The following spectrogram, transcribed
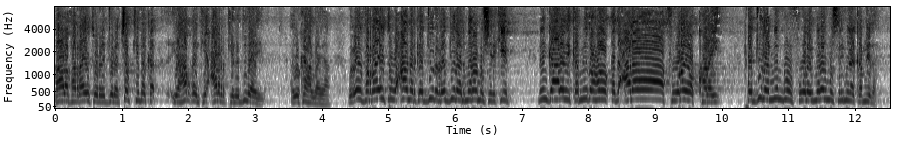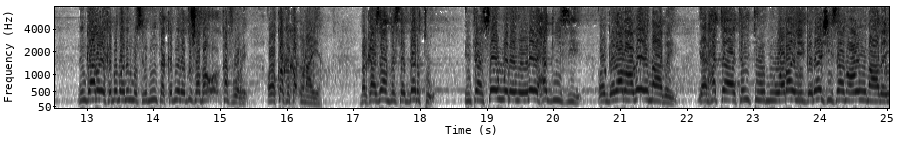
qaala fara'aytu rajulan jabkii marka iyo habqankii cararkii la dudaayey ayuu ka hadlayaa wuxuu yii fara'aytu waxaan arkay rajulan min almushrikiin nin gaaladii ka mid ahoo qad calaa fuulay oo koray rajulan nin buu fuulay min almuslimiina ka mida nin gaaladii ka mid oo nin muslimiinta ka mida dushaba ka fuulay oo korka ka cunaya markaasaan fasadartu intaan soo wareegay ilay xaggiisii oo gadaal ooga imaaday yani xataa ataytuhu min waraa'ihi gadaashiisaan ooga imaaday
